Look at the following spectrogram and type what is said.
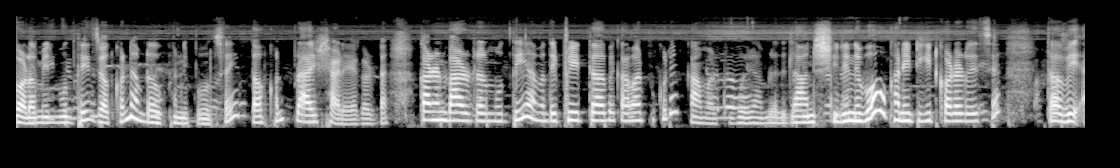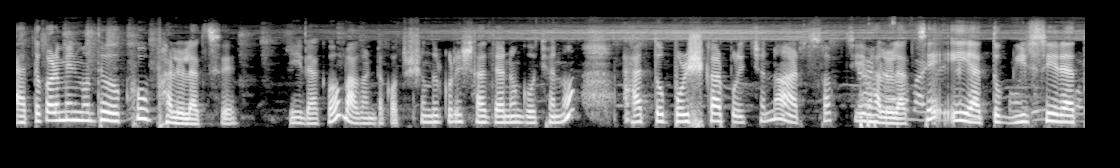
গরমের মধ্যে যখন আমরা ওখানে পৌঁছাই, তখন প্রায় সাড়ে এগারোটা, কারণ বারোটার মধ্যেই আমাদের ফিরতে হবে কামারপুকুরে কামারপুকুরে আমরা লাঞ্চ সেরে নেব, ওখানে টিকিট করা রয়েছে। তবে এত গরমের মধ্যেও খুব ভালো লাগছে। এই দেখো বাগানটা কত সুন্দর করে সাজানো গোছানো এত পরিষ্কার পরিচ্ছন্ন আর সবচেয়ে ভালো লাগছে এই এত গ্রীষ্মের এত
